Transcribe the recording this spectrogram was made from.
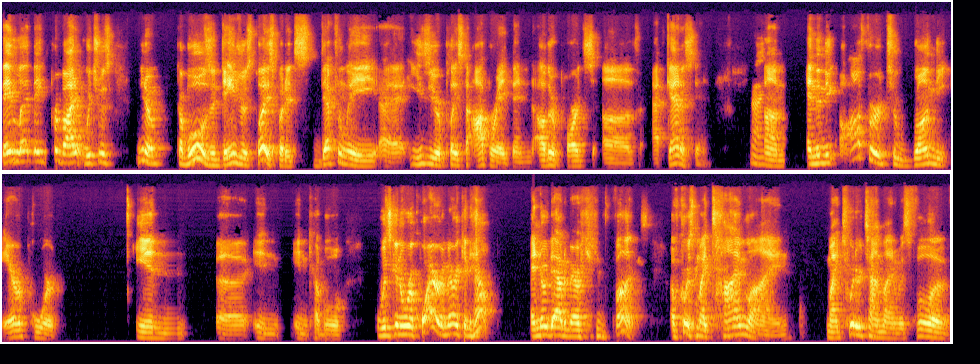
They led, they provided, which was, you know, Kabul is a dangerous place, but it's definitely an easier place to operate than other parts of Afghanistan. Right. Um, and then the offer to run the airport in uh, in in Kabul was going to require American help, and no doubt American funds. Of course, my timeline, my Twitter timeline was full of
